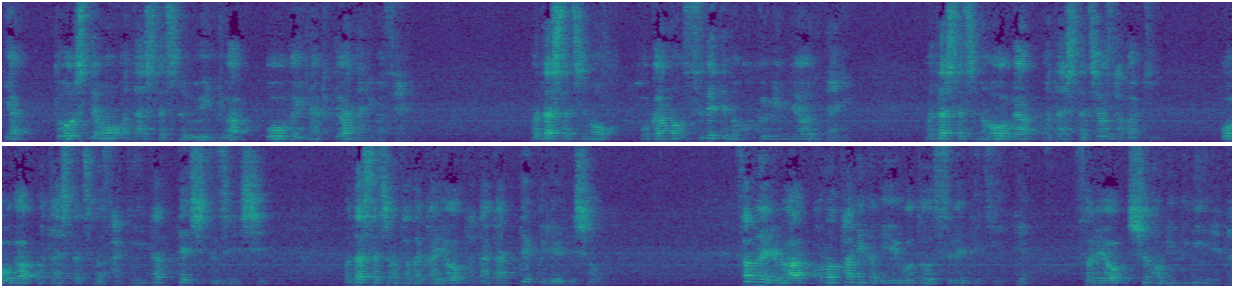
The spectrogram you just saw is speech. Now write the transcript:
いやどうしても私たちの上には王がいなくてはなりません。私たちも他のすべての国民のようになり私たちの王が私たちを裁き王が私たちの先に立って出陣し私たちの戦いを戦ってくれるでしょう。サムエルはこの民の言うことをすべて聞いてそれを主の耳に入れた。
